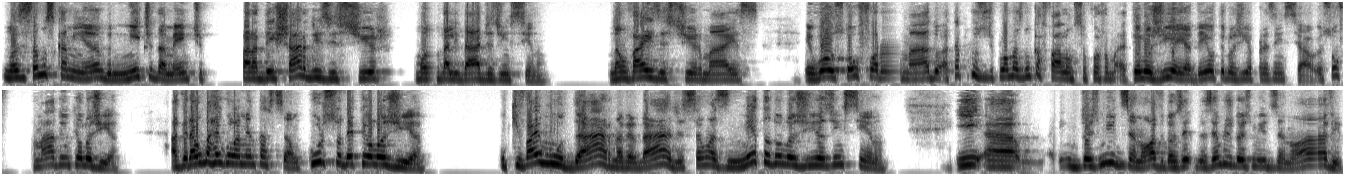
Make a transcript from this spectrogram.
nós estamos caminhando nitidamente para deixar de existir modalidades de ensino. Não vai existir mais eu vou, estou formado, até porque os diplomas nunca falam se eu for formado, teologia EAD ou teologia presencial. Eu sou formado em teologia. Haverá uma regulamentação, curso de teologia. O que vai mudar, na verdade, são as metodologias de ensino. E uh, em 2019, dezembro de 2019,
